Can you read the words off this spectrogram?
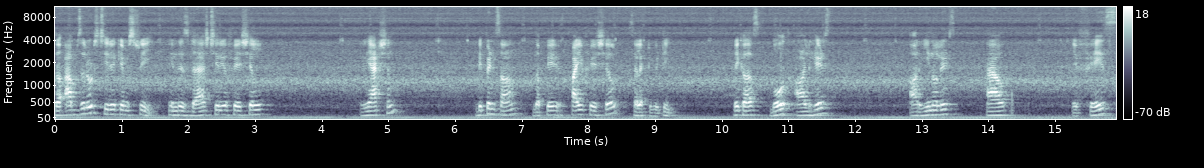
the absolute stereochemistry in this diastereofacial reaction depends on the bifacial selectivity because both aldehydes or enolates have a phase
